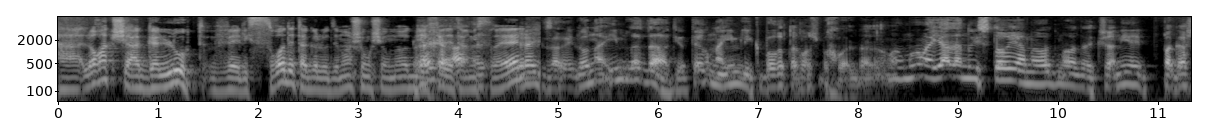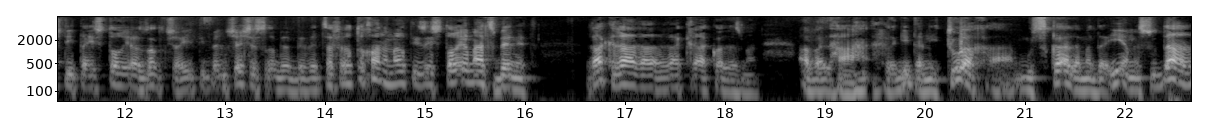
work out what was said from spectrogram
ה... לא רק שהגלות ולשרוד את הגלות זה משהו שהוא מאוד מייחד את עם ישראל. רגע, זה הרי לא נעים לדעת, יותר נעים לקבור את הראש בחול. אמרו, היה לנו היסטוריה מאוד מאוד, כשאני פגשתי את ההיסטוריה הזאת, כשהייתי בן 16 בבית ספר תיכון, אמרתי, זו היסטוריה מעצבנת. רק רע, רע, רק רע כל הזמן. אבל, איך להגיד, הניתוח המושכל, המדעי, המסודר,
